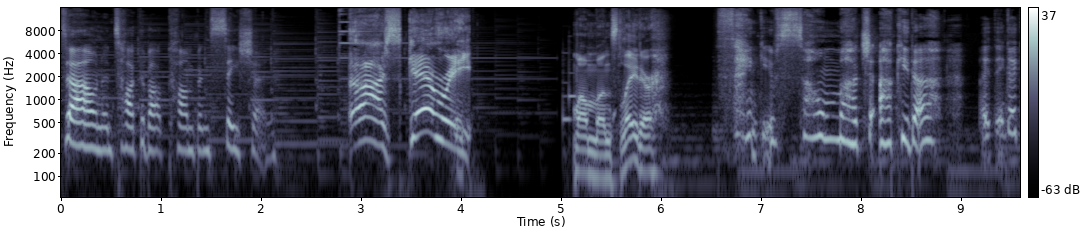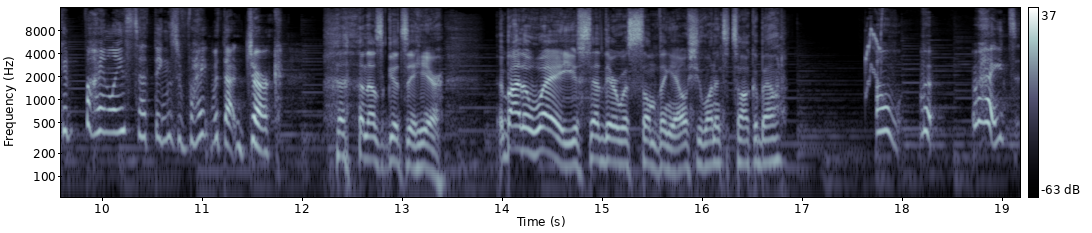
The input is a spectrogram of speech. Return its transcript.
down and talk about compensation. Ah, scary. One month later, Thank you so much, Akira. I think I could finally set things right with that jerk. that's good to hear. By the way, you said there was something else you wanted to talk about? Oh, right,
